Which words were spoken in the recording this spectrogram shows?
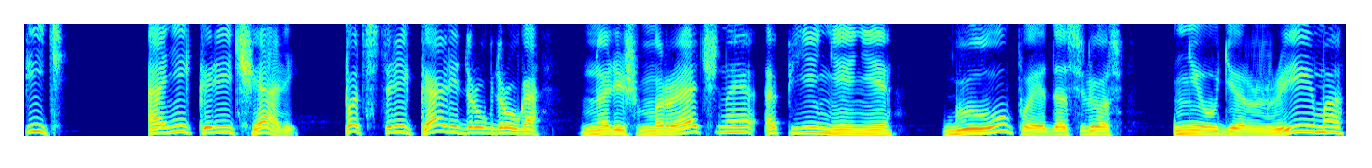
пить. Они кричали, подстрекали друг друга, но лишь мрачное опьянение, глупое до слез, неудержимо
